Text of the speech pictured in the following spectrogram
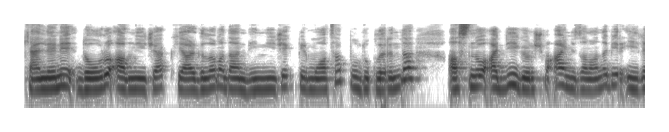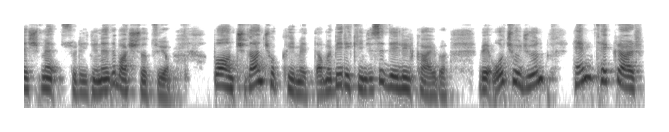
kendilerini doğru anlayacak, yargılamadan dinleyecek bir muhatap bulduklarında aslında o adli görüşme aynı zamanda bir iyileşme sürecine de başlatıyor. Bu açıdan çok kıymetli ama bir ikincisi delil kaybı ve o çocuğun hem tekrar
